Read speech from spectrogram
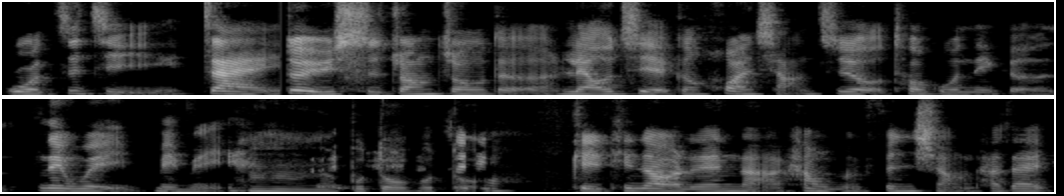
我自己在对于时装周的了解跟幻想，只有透过那个那位妹妹，嗯，不多不多，可以听到 Lena 和我们分享她在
